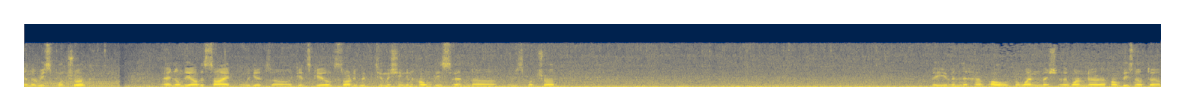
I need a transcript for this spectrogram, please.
and a respawn truck. And on the other side, we get uh, get skilled, starting with two machine gun Humvees and uh, a respawn truck. They even have oh the one the one uh, is not uh,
